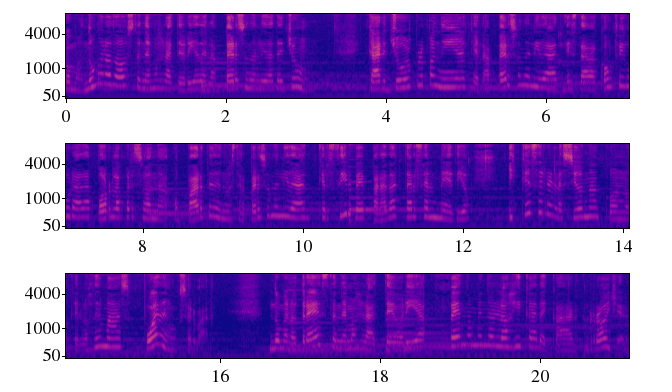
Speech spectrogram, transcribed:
Como número dos tenemos la teoría de la personalidad de Jung. Carl Jung proponía que la personalidad estaba configurada por la persona o parte de nuestra personalidad que sirve para adaptarse al medio y que se relaciona con lo que los demás pueden observar. Número 3 tenemos la teoría fenomenológica de Carl Roger.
